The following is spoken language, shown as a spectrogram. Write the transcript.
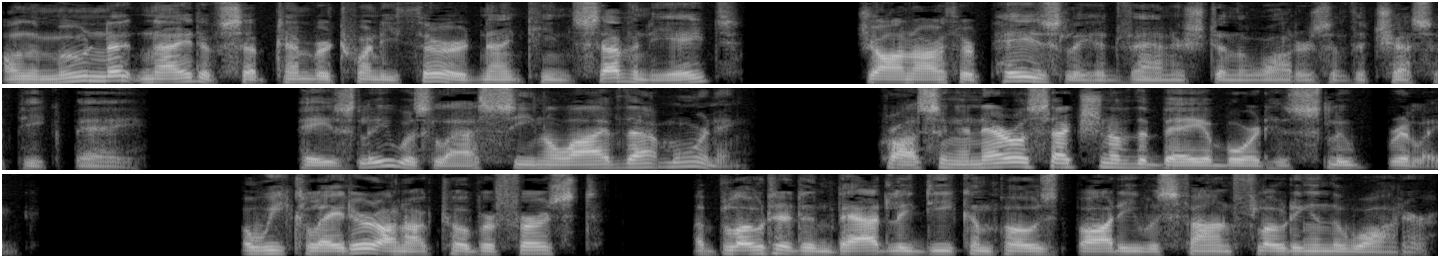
On the moonlit night of September 23, 1978, John Arthur Paisley had vanished in the waters of the Chesapeake Bay. Paisley was last seen alive that morning crossing a narrow section of the bay aboard his sloop Brillig. A week later, on October 1st, a bloated and badly decomposed body was found floating in the water,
